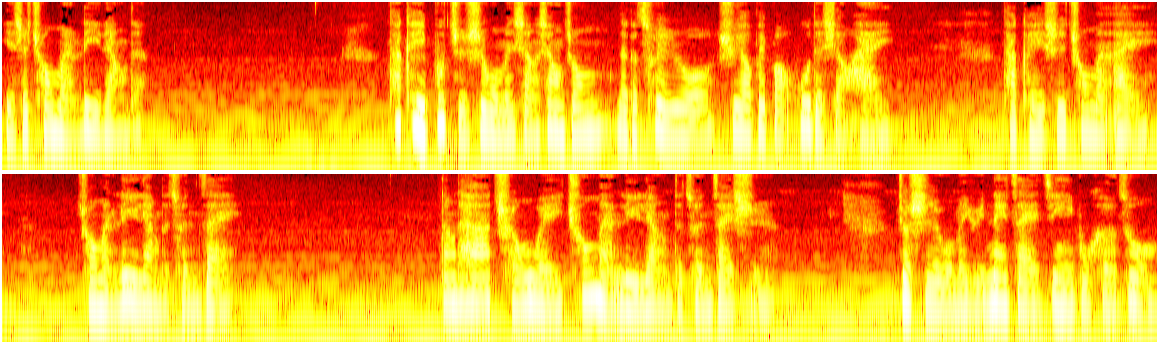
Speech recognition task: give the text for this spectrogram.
也是充满力量的。他可以不只是我们想象中那个脆弱、需要被保护的小孩，他可以是充满爱、充满力量的存在。当他成为充满力量的存在时，就是我们与内在进一步合作，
